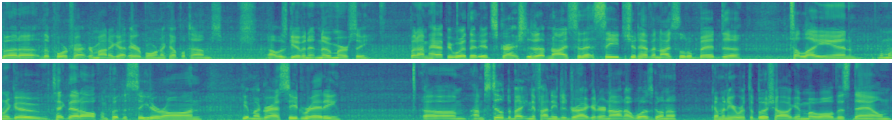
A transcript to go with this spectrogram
But uh, the poor tractor might have got airborne a couple times. I was giving it no mercy. But I'm happy with it. It scratched it up nice, so that seed should have a nice little bed to to lay in. I'm gonna go take that off and put the seeder on, get my grass seed ready. Um, I'm still debating if I need to drag it or not. I was gonna come in here with the bush hog and mow all this down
